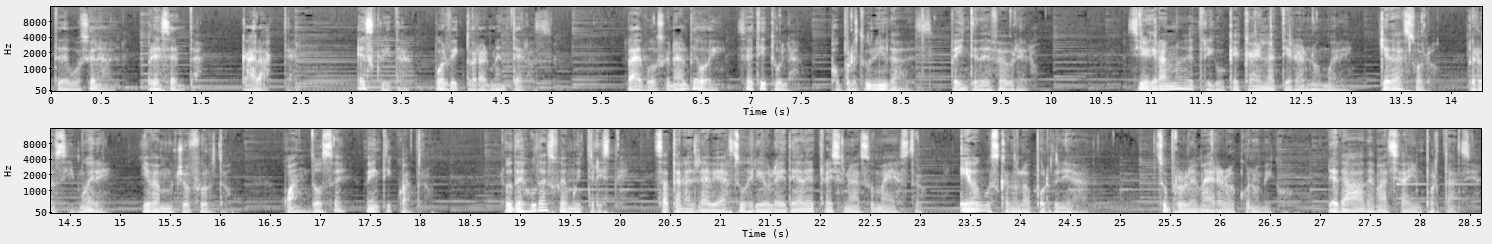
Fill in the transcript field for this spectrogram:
Devocional presenta Carácter, escrita por Víctor Armenteros. La devocional de hoy se titula Oportunidades, 20 de febrero. Si el grano de trigo que cae en la tierra no muere, queda solo, pero si muere, lleva mucho fruto. Juan 12, 24. Lo de Judas fue muy triste. Satanás le había sugerido la idea de traicionar a su maestro. Iba buscando la oportunidad. Su problema era lo económico. Le daba demasiada importancia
